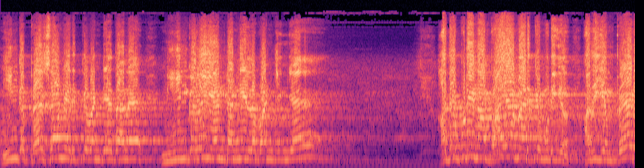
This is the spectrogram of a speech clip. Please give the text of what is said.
நீங்க பேசாம இருக்க வேண்டியதானே? நீங்களும் என் தண்ணியில பாஞ்சீங்க அது எப்படி நான் பாயாம இருக்க முடியும்? அது என் பேர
